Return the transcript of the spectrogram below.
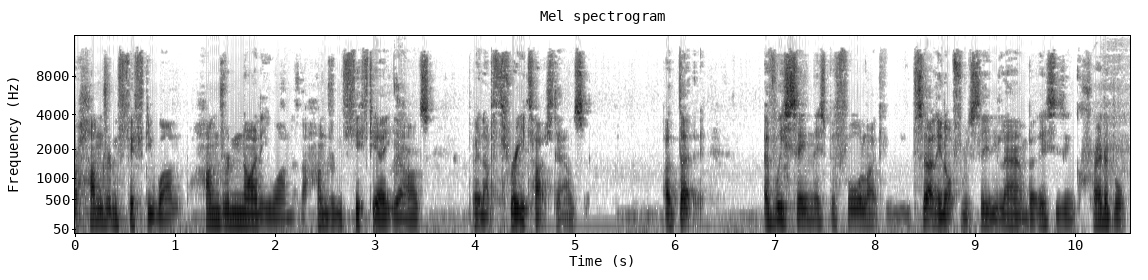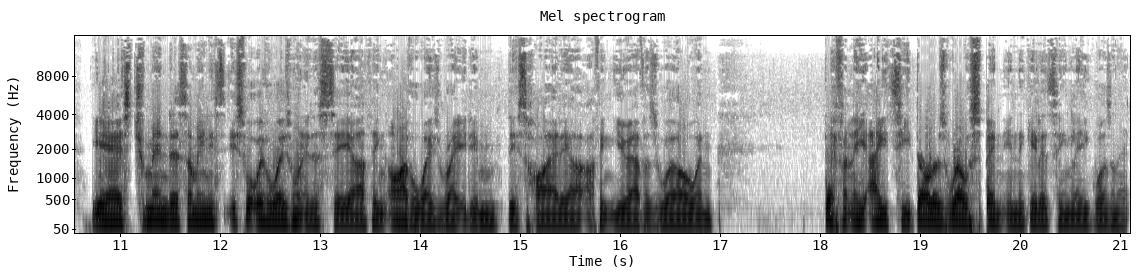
for 151, 191, and 158 yards, putting up three touchdowns. I don't, have we seen this before? Like, certainly not from CeeDee Lamb, but this is incredible. Yeah, it's tremendous. I mean, it's, it's what we've always wanted to see. I think I've always rated him this highly. I, I think you have as well. And definitely $80 well spent in the Guillotine League, wasn't it?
